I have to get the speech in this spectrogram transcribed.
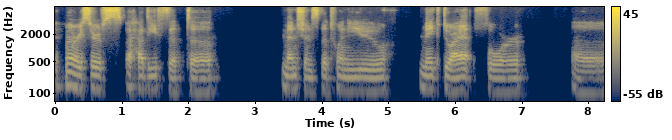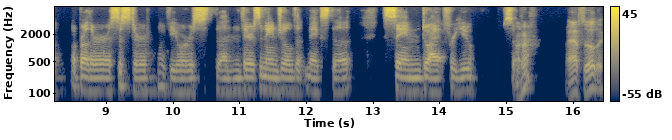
if memory serves, a hadith that uh, mentions that when you make dua for uh, a brother or a sister of yours, then there's an angel that makes the same dua for you. So, uh-huh. absolutely.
